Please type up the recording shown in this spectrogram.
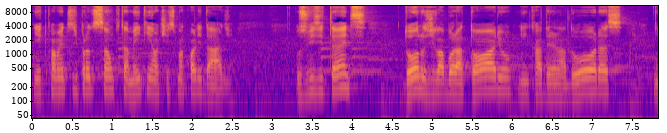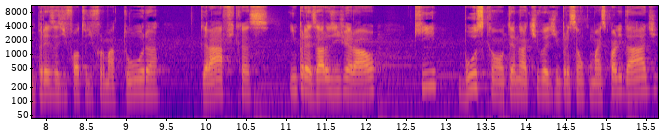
e equipamentos de produção que também têm altíssima qualidade. Os visitantes, donos de laboratório, encadernadoras, empresas de foto de formatura, gráficas, empresários em geral, que buscam alternativas de impressão com mais qualidade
